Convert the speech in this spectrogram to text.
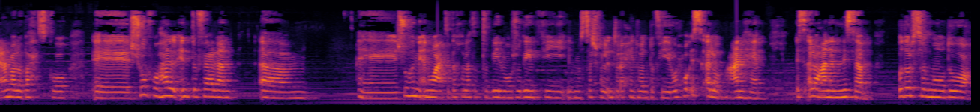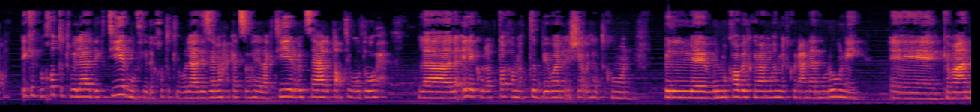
اعملوا بحثكم شوفوا هل أنتم فعلا شو هن أنواع التدخلات الطبيه الموجودين في المستشفى اللي أنتم رايحين تولدوا فيه؟ روحوا اسألوا عنهم. اسألوا عن النسب. ادرسوا الموضوع. اكتبوا خطة ولادة كتير مفيدة خطة الولادة. زي ما حكت سهيلة كتير بتساعد وبتعطي وضوح لإلك وللطاقم الطبي وين الأشياء بدها تكون. بالمقابل كمان مهم تكون عندنا المرونة إيه كمان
